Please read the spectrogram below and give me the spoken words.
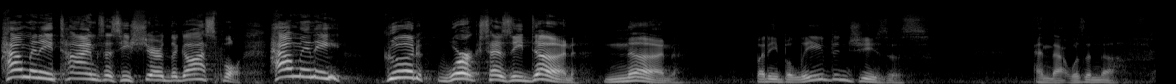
How many times has he shared the gospel? How many good works has he done? None. But he believed in Jesus, and that was enough.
